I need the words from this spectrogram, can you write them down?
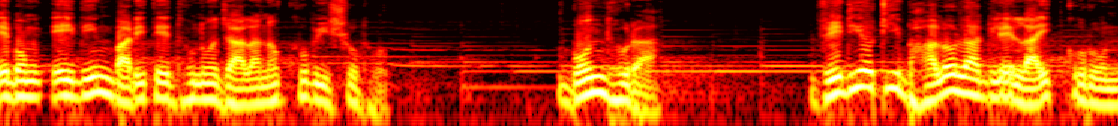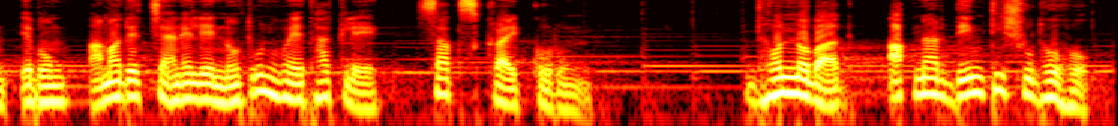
এবং এই দিন বাড়িতে ধুনো জ্বালানো খুবই শুভ। বন্ধুরা, ভিডিওটি ভালো লাগলে লাইক করুন এবং আমাদের চ্যানেলে নতুন হয়ে থাকলে সাবস্ক্রাইব করুন। ধন্যবাদ, আপনার দিনটি শুভ হোক।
